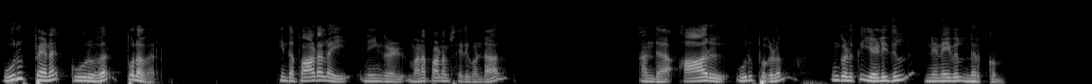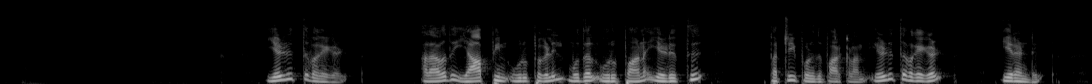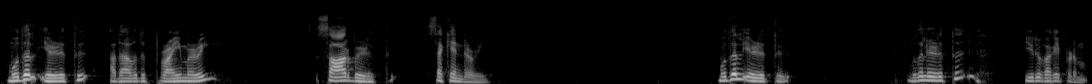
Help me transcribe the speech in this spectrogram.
உறுப்பென கூறுவர் புலவர். இந்த பாடலை நீங்கள் மனப்பாடம் செய்து கொண்டால் அந்த ஆறு உறுப்புகளும் உங்களுக்கு எளிதில் நினைவில் நிற்கும். எழுத்து வகைகள். அதாவது யாப்பின் உறுப்புகளில் முதல் உறுப்பான எழுத்து பற்றி இப்பொழுது பார்க்கலாம். எழுத்து வகைகள் இரண்டு. முதல் எழுத்து அதாவது பிரைமரி சார்பெழுத்து செகண்டரி முதல் எழுத்து. முதல் எழுத்து இரு வகைப்படும்.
